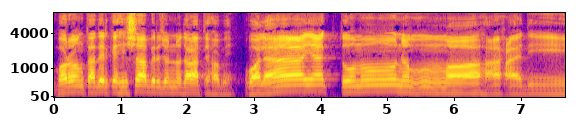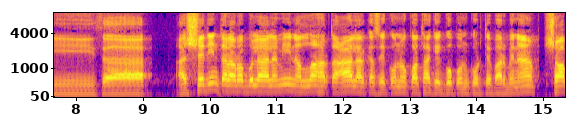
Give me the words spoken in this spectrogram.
বরং তাদেরকে হিসাবের জন্য দাঁড়াতে হবে। আর সেদিন তারা রব্বুল্লা আলমিন আল্লাহ তালার কাছে কোনো কথাকে গোপন করতে পারবে না। সব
